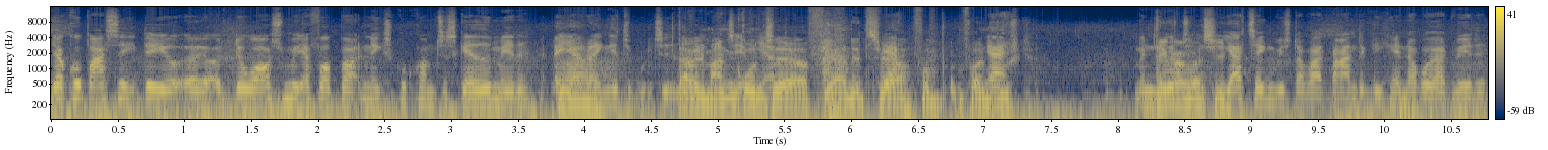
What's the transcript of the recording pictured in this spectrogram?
Jeg kunne bare se, det, øh, det var også mere for, at børnene ikke skulle komme til skade med det, at jeg Ah. ringede til politiet. Der er vel mange grunde til at fjerne et svær Ja. fra, fra en Ja. busk. Men Det godt sige. jeg tænkte, hvis der var et barn, der gik hen og rørte ved det,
